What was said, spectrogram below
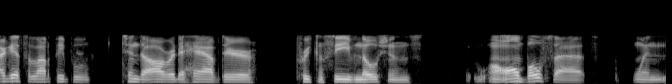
I guess a lot of people tend to already have their preconceived notions on both sides when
